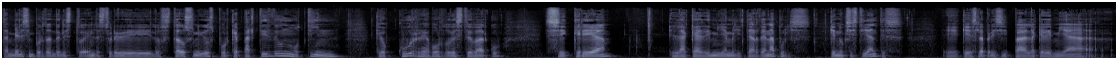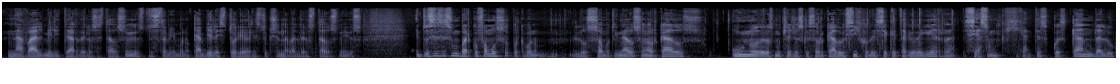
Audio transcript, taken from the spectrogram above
también es importante en la, historia de los Estados Unidos porque a partir de un motín que ocurre a bordo de este barco, se crea la Academia Militar de Nápoles, que no existía antes. Eh, que es la principal academia naval militar de los Estados Unidos. Entonces también, bueno, cambia la historia de la instrucción naval de los Estados Unidos. Entonces es un barco famoso porque, bueno, los amotinados son ahorcados, uno de los muchachos que es ahorcado es hijo del secretario de guerra, se hace un gigantesco escándalo,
